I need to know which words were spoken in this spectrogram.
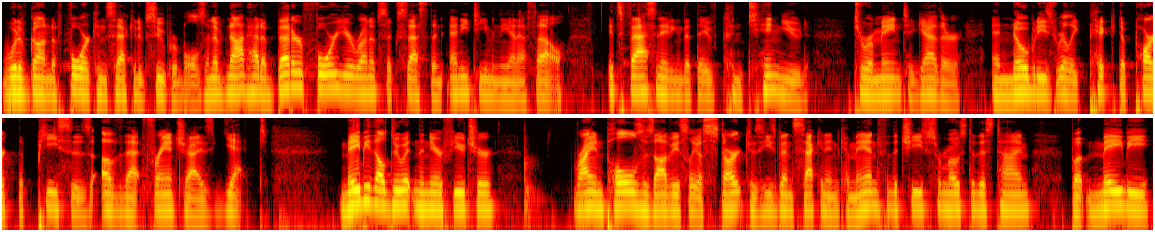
would have gone to four consecutive Super Bowls and have not had a better four year run of success than any team in the NFL. It's fascinating that they've continued to remain together and nobody's really picked apart the pieces of that franchise yet. Maybe they'll do it in the near future. Ryan Poles is obviously a start because he's been second in command for the Chiefs for most of this time but maybe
